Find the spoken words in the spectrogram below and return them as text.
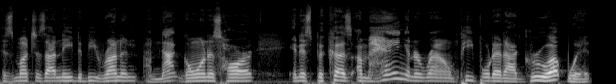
as much as I need to be running. I'm not going as hard, and it's because I'm hanging around people that I grew up with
